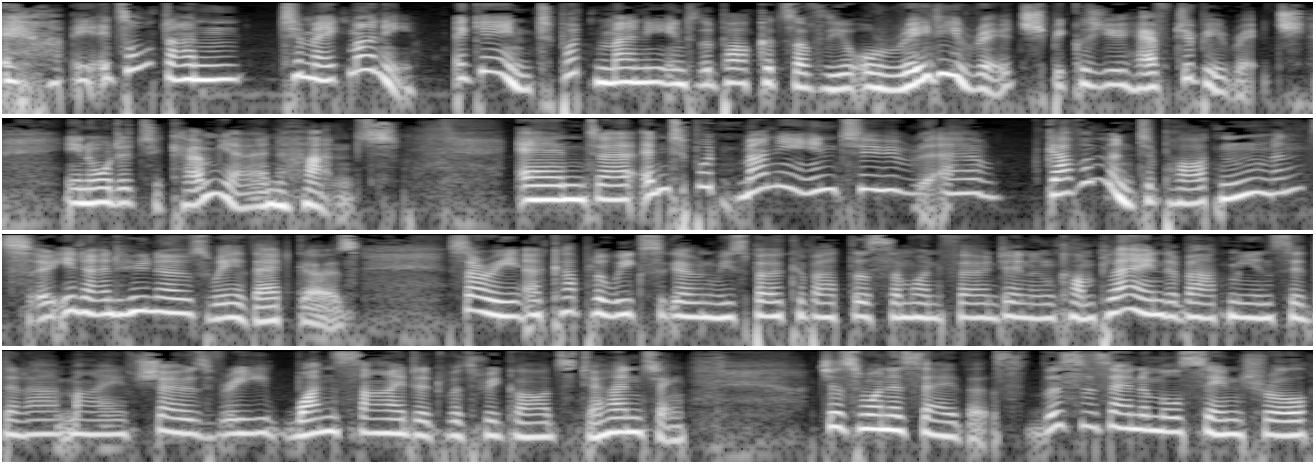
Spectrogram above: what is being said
it's all done to make money. Again, to put money into the pockets of the already rich, because you have to be rich in order to come here and hunt, and uh, and to put money into uh, government departments, uh, you know, and who knows where that goes. Sorry, a couple of weeks ago when we spoke about this, someone phoned in and complained about me and said that I, uh, my show is very one-sided with regards to hunting. Just want to say this. This is Animal Central.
